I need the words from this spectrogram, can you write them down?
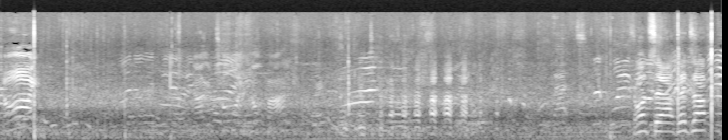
Time! No, time, not Mark. South. Heads up.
